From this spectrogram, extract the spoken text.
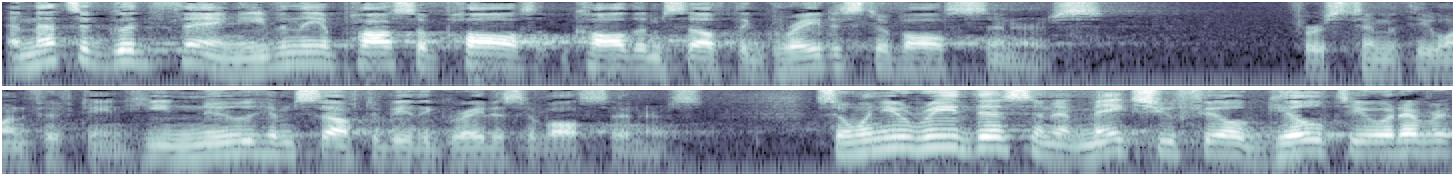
And that's a good thing. Even the apostle Paul called himself the greatest of all sinners. 1 Timothy 1:15. He knew himself to be the greatest of all sinners. So when you read this and it makes you feel guilty or whatever,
